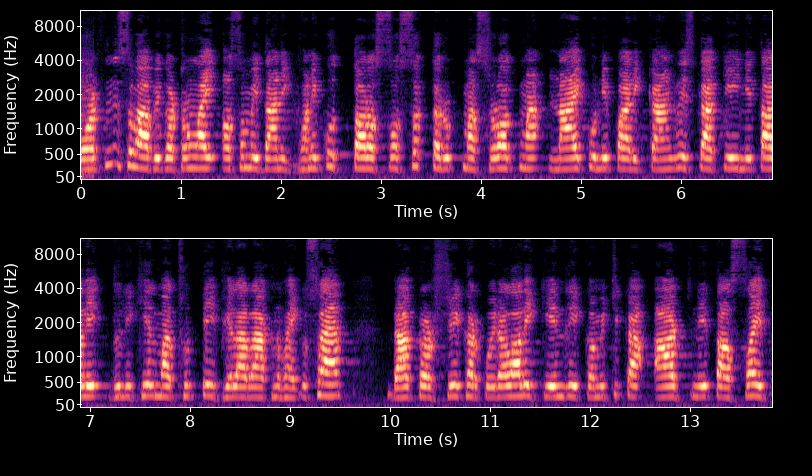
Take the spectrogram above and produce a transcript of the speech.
पटनी सभा विघटनलाई असंवैधानिक भनेको तर सशक्त रूपमा सड़कमा नआएको नेपाली कांग्रेसका केही नेताले धुलीखेलमा छुट्टै फेला राख्नु भएको छ। डाक्टर शेखर कोइरालाले केन्द्रीय कमिटिका आठ नेता सहित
